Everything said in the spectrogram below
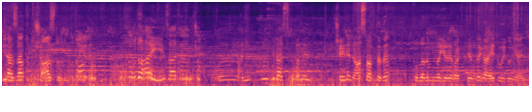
biraz daha tutuşu azdı onun buna göre. Bu daha iyi. Zaten hani çok e, hani bu, bu lastik bana şeyde de asfaltta da kullanımıma göre baktığımda gayet uygun geldi.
